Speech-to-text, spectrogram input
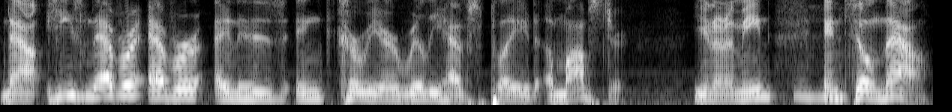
Now, he's never ever in his in career really has played a mobster. You know what I mean? Until now,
